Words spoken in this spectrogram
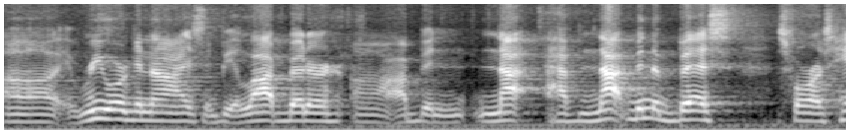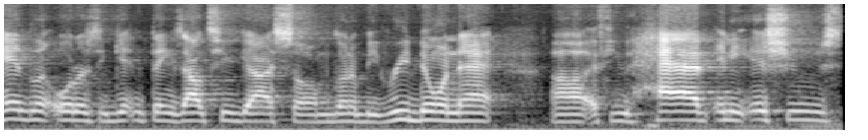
uh, reorganized, and be a lot better. Uh, I've been not have not been the best as far as handling orders and getting things out to you guys. So I'm going to be redoing that. Uh, if you have any issues,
